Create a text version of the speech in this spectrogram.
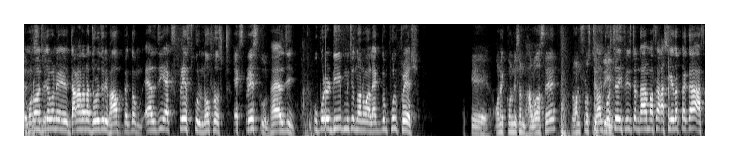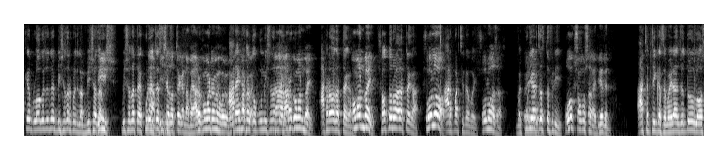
হ্যাঁ মনে হচ্ছে যেমন দানা দানা জোরে জোরে ভাব একদম LG express cool no frost express cool হ্যাঁ এলজি উপরে ডিপ নিচে নরমাল একদম ফুল ফ্রেশ ওকে অনেক কন্ডিশন ভালো আছে। নন ফ্রস্ট নন ফ্রোস্টের এই ফ্রিজটার দাম আছে আশি হাজার টাকা। আজকে ব্লগের জন্য বিশ হাজার করে দিলাম বিশ হাজার। 20 বিশ হাজার টাকা কুড়ি হাজার বিশ হাজার টাকা না ভাই আরও কমাতে হবে আর এক কম, 19,000 টাকা। আরও কমান ভাই। আঠারো হাজার টাকা। কমান ভাই। সতেরো হাজার টাকা। ষোলো? আর পারছি না ভাই। ষোলো হাজার। ভাই কুরিয়ার চার্জ তো ফ্রি হোক সমস্যা নাই দিয়ে দেন। আচ্ছা ঠিক আছে ভাই এটা যেহেতু লস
